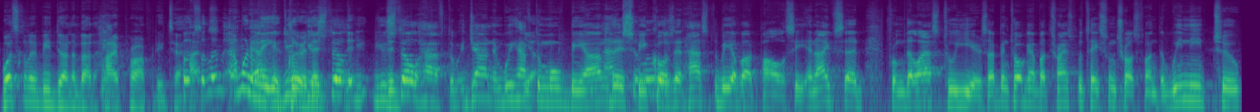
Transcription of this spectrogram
What's going to be done about high property tax? But, but let me, I want to Yeah, make it you- clear you, that still, that- you, you still have to, Jon, and we have Yeah. to move beyond this because it has to be about policy. And I've said from the last two years, I've been talking about Transportation Trust Fund that we need to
